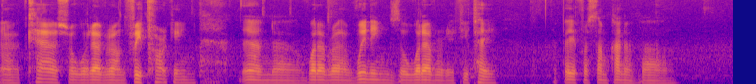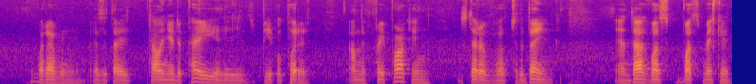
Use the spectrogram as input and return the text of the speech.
uh, cash or whatever on free parking and uh, whatever winnings or whatever if you pay pay for some kind of uh, whatever is it they telling you to pay people put it on the free parking instead of uh, to the bank. And that was what's making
